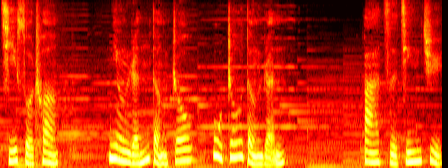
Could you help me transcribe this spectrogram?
其所创“宁人等周，勿周等人”八字金句，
